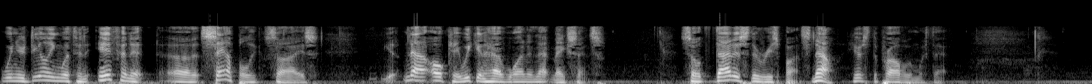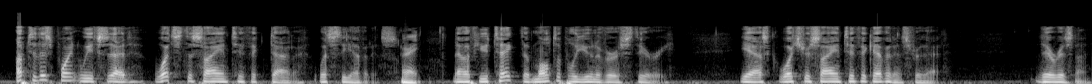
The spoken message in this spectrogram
when you're dealing with an infinite uh, sample size, now okay, we can have one and that makes sense. So that is the response. Now, here's the problem with that. Up to this point, we've said, what's the scientific data? What's the evidence? Right. Now, if you take the multiple universe theory, you ask, what's your scientific evidence for that? There is none.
